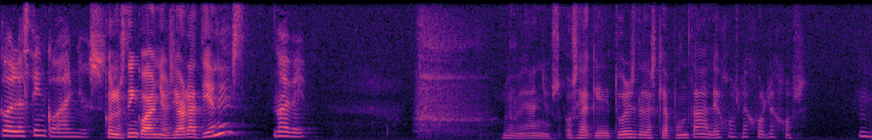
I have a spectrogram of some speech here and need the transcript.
Con los cinco años. Con los cinco años. ¿Y ahora tienes? Nueve. Nueve años. O sea que tú eres de las que apunta lejos, lejos, lejos.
